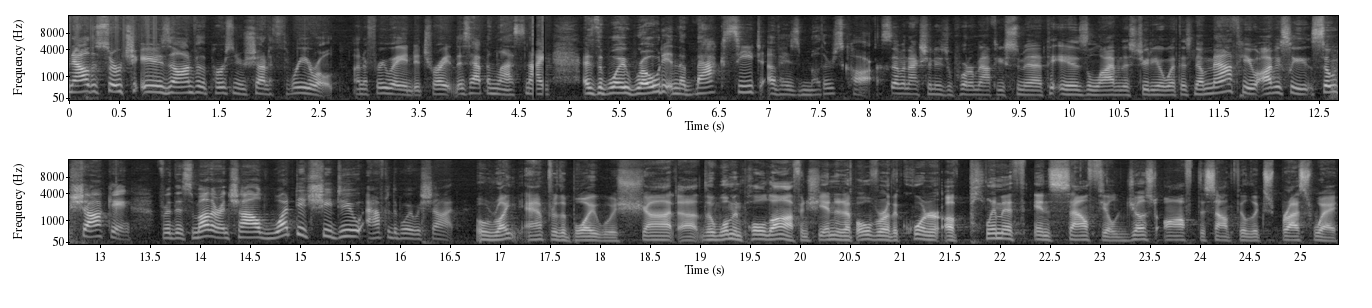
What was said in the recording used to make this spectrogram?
now, the search is on for the person who shot a three-year-old on a freeway in Detroit. This happened last night as the boy rode in the back seat of his mother's car. 7 Action News reporter Matthew Smith is live in the studio with us. Now, Matthew, obviously so shocking for this mother and child. What did she do after the boy was shot? Well, right after the boy was shot, uh, the woman pulled off and she ended up over at the corner of Plymouth and Southfield, just off the Southfield Expressway.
